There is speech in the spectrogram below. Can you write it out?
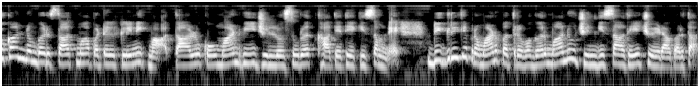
દુકાન નંબર સાતમાં પટેલ ક્લિનિકમાં તાલુકો માંડવી જિલ્લો સુરત ખાતેથી કિસમને ડિગ્રી કે પ્રમાણપત્ર વગર માનવ જિંદગી સાથે ચેડા કરતા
